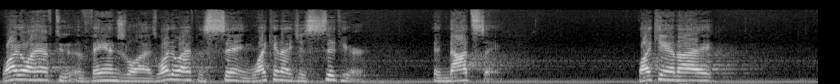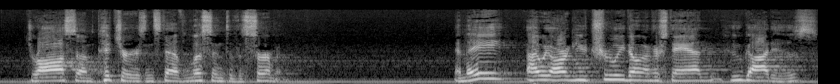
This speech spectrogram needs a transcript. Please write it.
Why do I have to evangelize? Why do I have to sing? Why can't I just sit here and not sing? Why can't I draw some pictures instead of listen to the sermon? And they, I would argue, truly don't understand who God is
